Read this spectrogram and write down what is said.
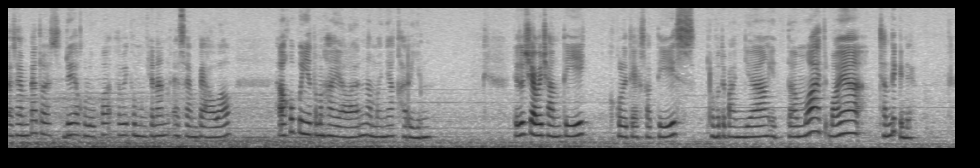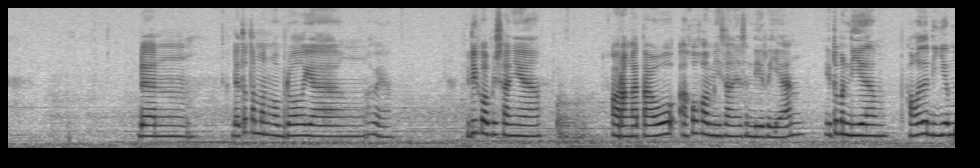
SMP atau SD aku lupa tapi kemungkinan SMP awal aku punya teman hayalan namanya Karin. Dia tuh cewek cantik kulitnya eksotis rambutnya panjang hitam wah pokoknya cantik aja. Dan dia tuh teman ngobrol yang apa ya jadi kalau misalnya orang nggak tahu aku kalau misalnya sendirian itu mendiam aku tuh diem.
